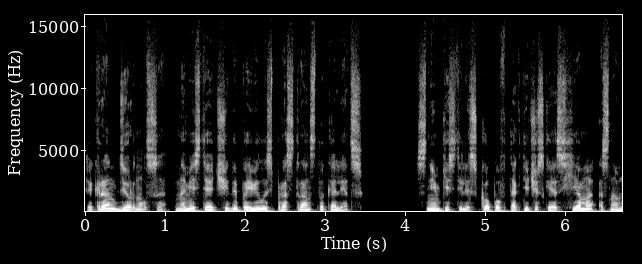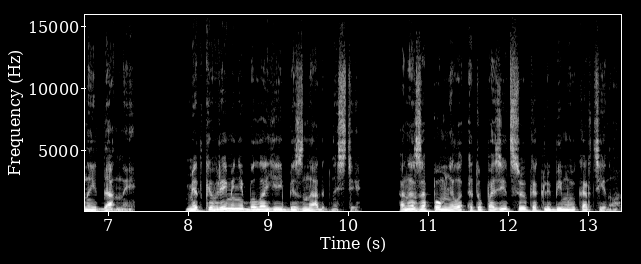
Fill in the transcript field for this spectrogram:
Экран дернулся. На месте Ачиды появилось пространство колец. Снимки с телескопов, тактическая схема, основные данные. Метка времени была ей без надобности. Она запомнила эту позицию как любимую картину.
